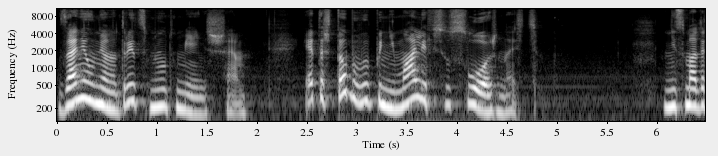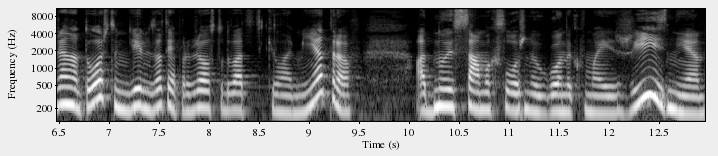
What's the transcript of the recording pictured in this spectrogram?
занял меня на 30 минут меньше. Это чтобы вы понимали всю сложность. Несмотря на то, что неделю назад я пробежала 120 километров, одной из самых сложных гонок в моей жизни,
